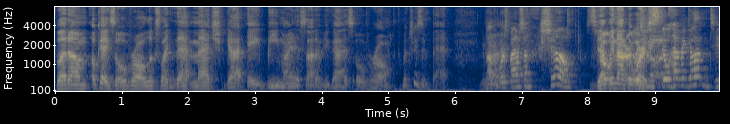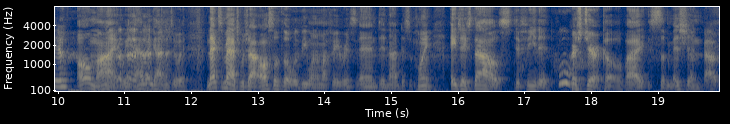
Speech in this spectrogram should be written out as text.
But um, okay, so overall, looks like that match got a B minus out of you guys overall, which isn't bad. Not the worst match on the show. Definitely not the certainly Which we still haven't gotten to. Oh my, we haven't gotten to it. Next match, which I also thought would be one of my favorites and did not disappoint. AJ Styles defeated Chris Jericho by submission. About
